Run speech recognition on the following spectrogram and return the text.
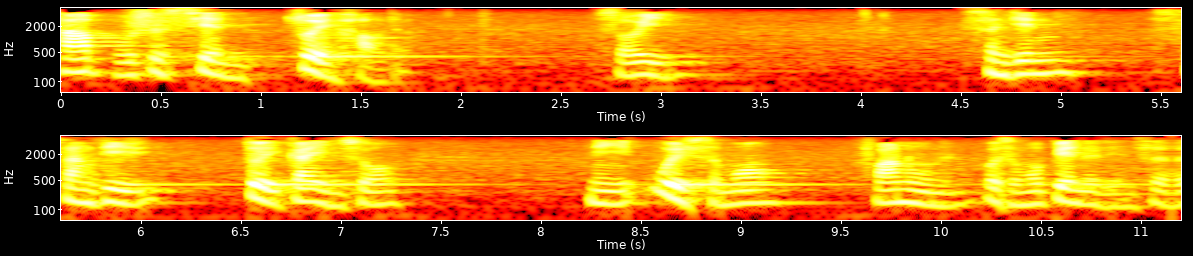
他不是献最好的，所以圣经上帝对该隐说：“你为什么发怒呢？为什么变了脸色？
